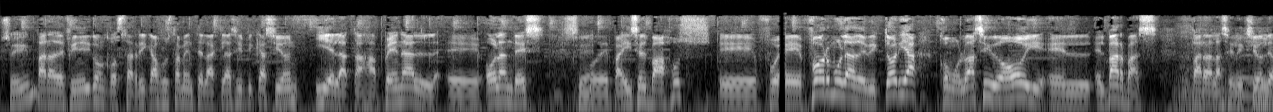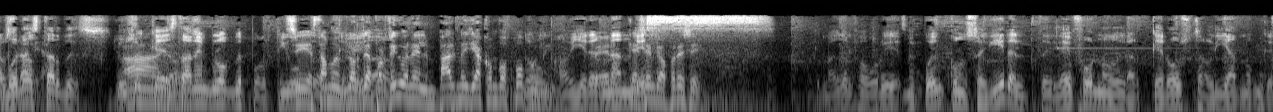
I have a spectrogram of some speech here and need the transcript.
Sí. para definir con Costa Rica justamente la clasificación y el ataja penal eh, holandés Sí. o de Países Bajos eh, fue fórmula de victoria como lo ha sido hoy el, el Barbas para la selección de Eh, Australia. buenas tardes. Yo Ah, sé que no. están en Blog Deportivo. Sí, estamos en Blog Deportivo en el empalme ya con Voz Populi. Don Javier ¿Qué Hernández. se le ofrece? Me haga el favor y me pueden conseguir el teléfono del arquero australiano que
